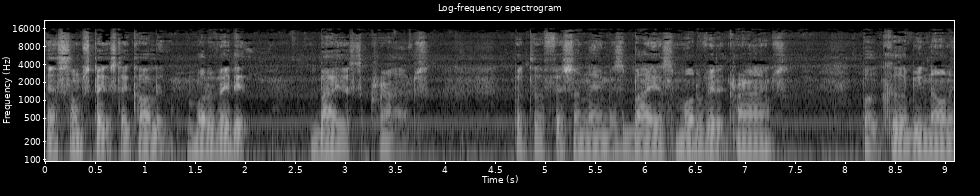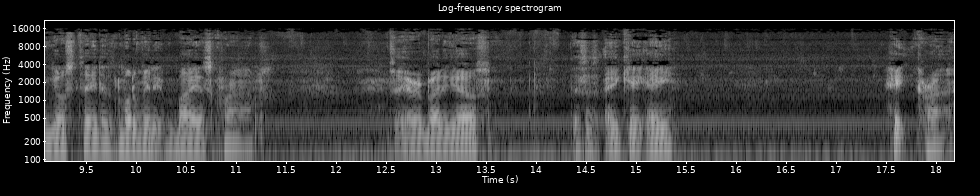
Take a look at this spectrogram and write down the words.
In some states they call it motivated bias crimes. But the official name is bias motivated crimes, but could be known in your state as motivated bias crimes. To everybody else, this is AKA hate crime.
